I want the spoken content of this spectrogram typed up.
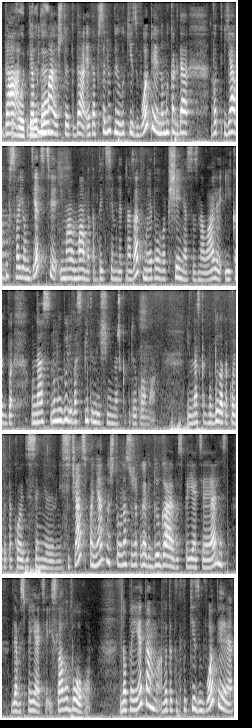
да, в опере, я понимаю, что это, да, это абсолютный лукиз в опере, но мы когда, вот я в своем детстве, и мама, мама там 37 лет назад, мы этого вообще не осознавали, и как бы у нас, ну, мы были воспитаны еще немножко по-другому. И у нас как бы было какое-то такое диссонирование. Сейчас понятно, что у нас уже какая-то другая восприятие реальности для восприятия, и слава богу. Но при этом вот этот лукизм в опере,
